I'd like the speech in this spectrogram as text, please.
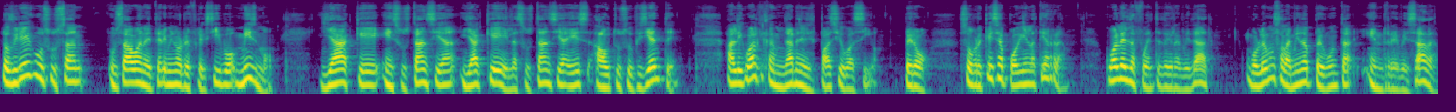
Los griegos usaban el término reflexivo mismo ya que en sustancia, ya que la sustancia es autosuficiente, al igual que caminar en el espacio vacío. Pero, ¿sobre qué se apoya en la Tierra? ¿Cuál es la fuente de gravedad? Volvemos a la misma pregunta enrevesada.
